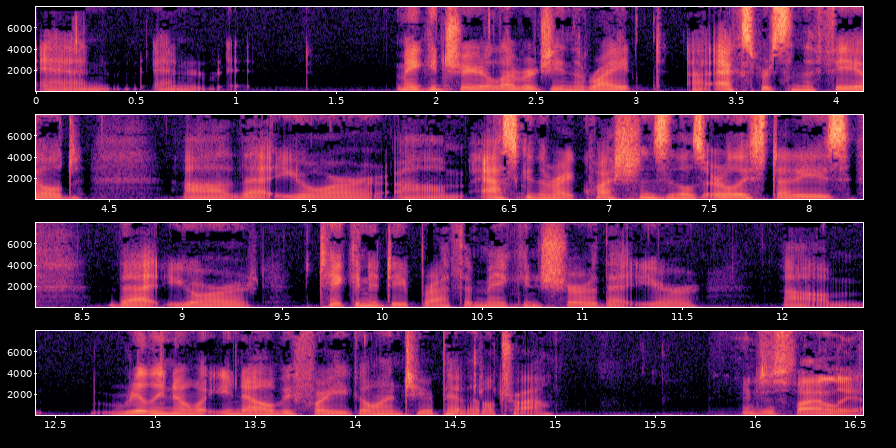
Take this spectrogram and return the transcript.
and and making sure you're leveraging the right uh, experts in the field, uh, that you're um, asking the right questions in those early studies, that you're taking a deep breath and making sure that you're um, really know what you know before you go into your pivotal trial. And just finally,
